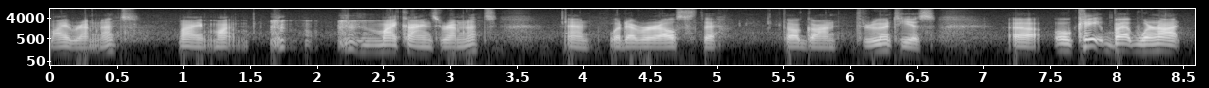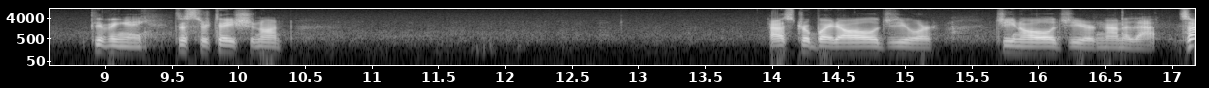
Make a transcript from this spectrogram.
my remnants, my, my, my kind's remnants, and whatever else the doggone threw into. Uh, okay, but we're not giving a dissertation on astrobiology or genealogy or none of that. So,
